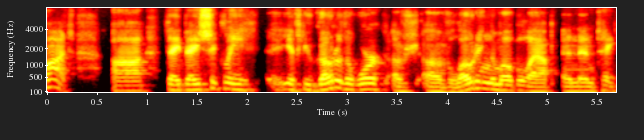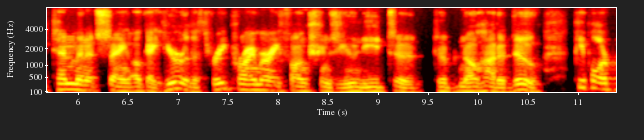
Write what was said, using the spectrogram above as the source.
But uh, they basically, if you go to the work of, of loading the mobile app and then take 10 minutes saying, okay, here are the three primary functions you need to, to know how to do, people are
